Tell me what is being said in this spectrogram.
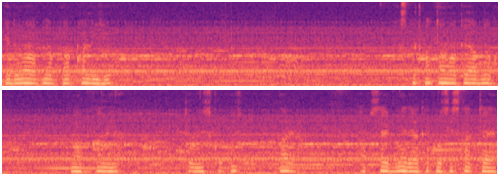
ये दोनों आप लोग नोट कर लीजिए। एक्सपेक्ट करता हूँ कि आप लोग। नोट कर लिया तो इसको फिर हर आप साइड में जाके कोशिश करते हैं।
